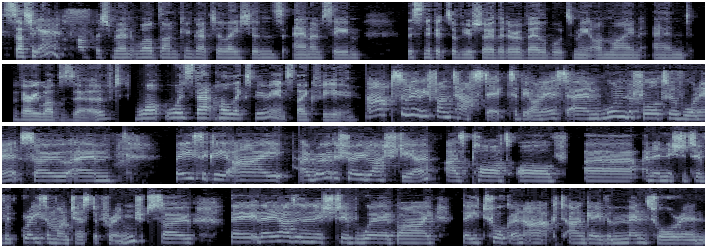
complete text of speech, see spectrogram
Such a yes. accomplishment. Well done. Congratulations. And I've seen the snippets of your show that are available to me online and very well deserved. What was that whole experience like for you? Absolutely fantastic, to be honest. Um, wonderful to have won it. So, um, basically i i wrote the show last year as part of uh, an initiative with greater manchester fringe. So they they had an initiative whereby they took an act and gave them mentoring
